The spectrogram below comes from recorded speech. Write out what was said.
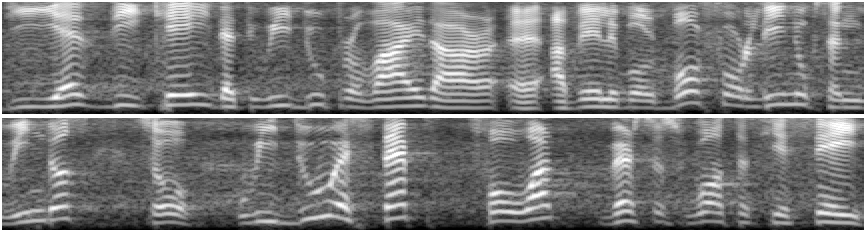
the SDK that we do provide are uh, available both for Linux and Windows. So we do a step forward versus what the CSA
